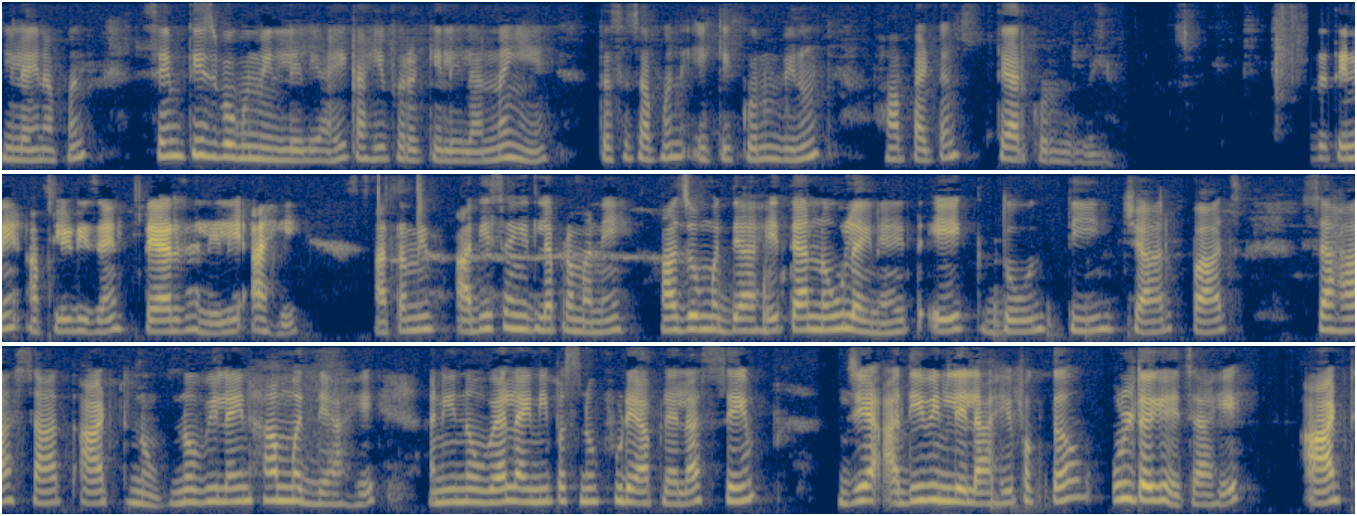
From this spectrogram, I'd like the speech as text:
ही लाईन आपण सेम तीच बघून विणलेली आहे काही फरक केलेला नाही आहे तसंच आपण एक एक करून विणून हा पॅटर्न तयार करून घेऊया. पद्धतीने आपली डिझाईन तयार झालेली आहे. आता मी आधी सांगितल्याप्रमाणे हा जो मध्य आहे त्या नऊ लाईन आहेत. एक दोन तीन चार पाच सहा सात आठ नऊ. नववी लाईन हा मध्य आहे आणि नवव्या लाईनीपासून पुढे आपल्याला सेम जे आधी विणलेलं आहे फक्त उलटं घ्यायचं आहे. आठ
